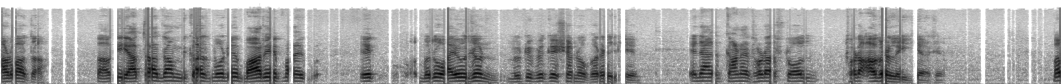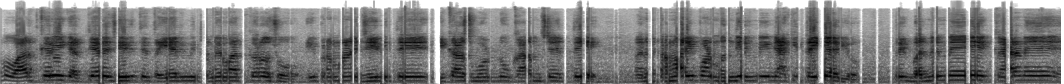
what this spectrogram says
ફાડવાતા હતા. હવે યાત્રાધામ વિકાસ બોર્ડે બારે પણ એક- બધું આયોજન બ્યુટિફિકેશનો કરેલ છે. એના કારણે થોડા સ્ટોલ થોડા આગળ લઈ ગયા છે. બાપુ વાત કરીએ કે અત્યારે જે રીતે તૈયારીની તમે વાત કરો છો એ પ્રમાણે જે રીતે વિકાસ બોર્ડનું કામ છે તે અને તમારી પણ મંદિરની આખી તૈયારીઓ બંનેને કારણે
